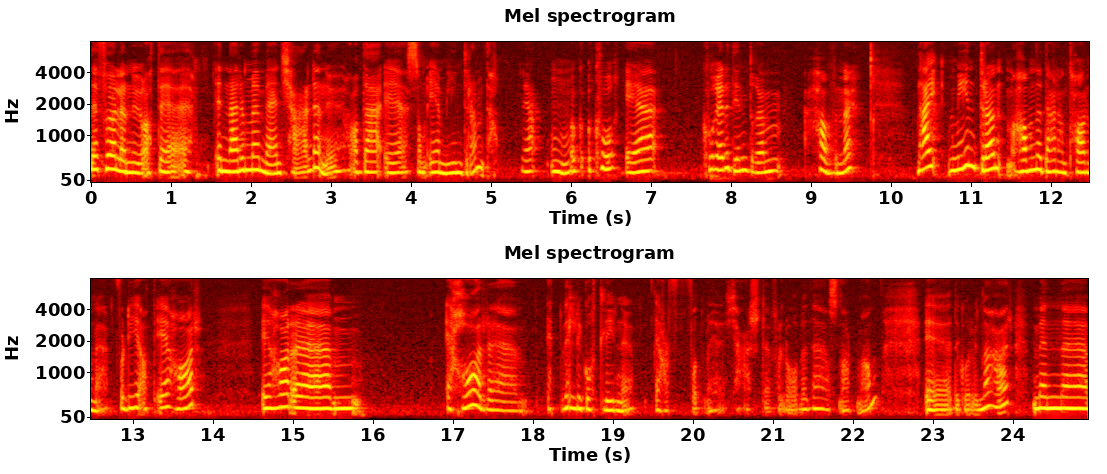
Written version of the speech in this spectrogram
det føler jeg nå at det er nærme med en kjerne nå av det er, som er min drøm, da. Ja. Mm. Og, og hvor, er, hvor er det din drøm havner? Nei, min drøm havner der han tar meg. Fordi at jeg har Jeg har, ehm, jeg har eh, et veldig godt liv nå. Jeg har fått meg kjæreste, forlovede og snart mann. Eh, det går unna her. Men eh,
